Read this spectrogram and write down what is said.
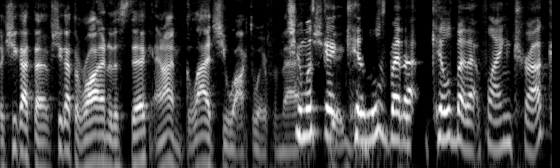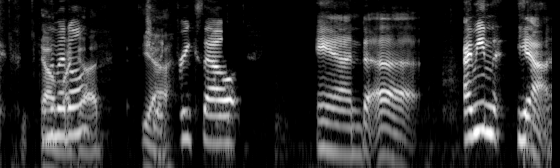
Like she got the she got the raw end of the stick, and I'm glad she walked away from that. She almost get killed by that killed by that flying truck in Oh the middle. my She Yeah, like freaks out. And uh I mean, yeah.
